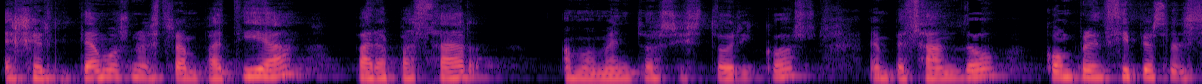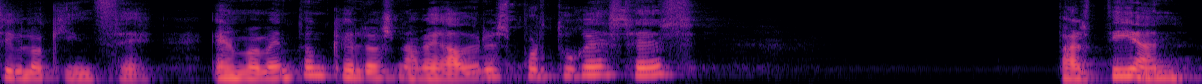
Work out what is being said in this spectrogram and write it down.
ejercitemos nuestra empatía para pasar a momentos históricos, empezando con principios del siglo XV, el momento en que los navegadores portugueses partían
